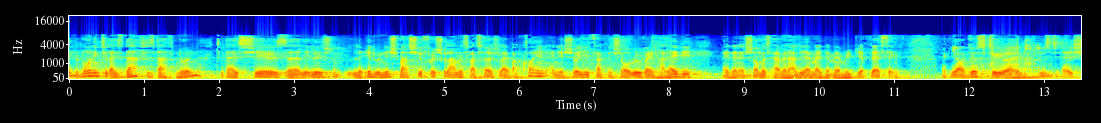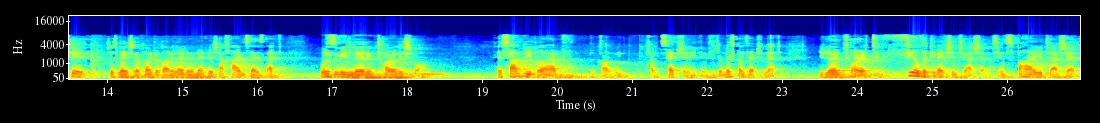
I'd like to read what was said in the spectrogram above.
Good morning. Today's daf is daf nun. Today's shir is uh, Le'ilu Nishma Shifra Shulamis Vasher Shalei Coin and Yeshua Yitzhak Nishol Ruvain Halevi. May the neshamas have an aliyah and may their memory be a blessing. Okay, yeah, just to uh, introduce today's shir, just mention a point regarding learning. The Nefesh HaChaim says that what does it mean learning Torah Lishma? So some people have a con- conception, he thinks it's a misconception that you learn Torah to feel the connection to Hashem, to inspire you to Hashem.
